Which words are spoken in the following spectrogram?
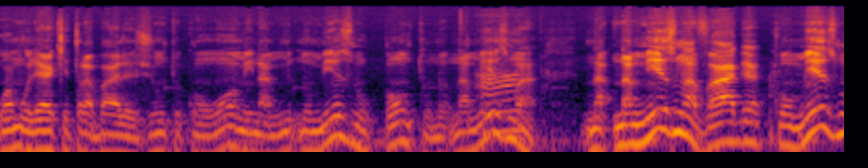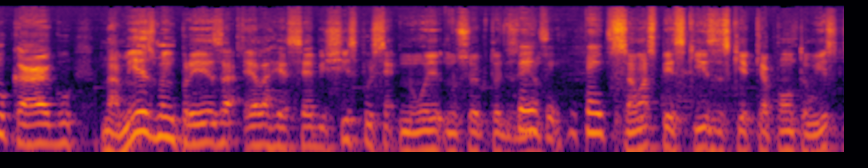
uma mulher que trabalha junto com um homem na, no mesmo ponto, na mesma. Ah na, na, mesma vaga, com o mesmo cargo, na mesma empresa, ela recebe X%. Não, não sou eu que estou dizendo. Entendi, entendi. São as pesquisas que, que apontam isso.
